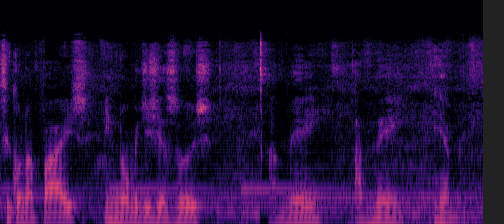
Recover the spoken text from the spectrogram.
Fico na paz, em nome de Jesus. Amém, amém e amém.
